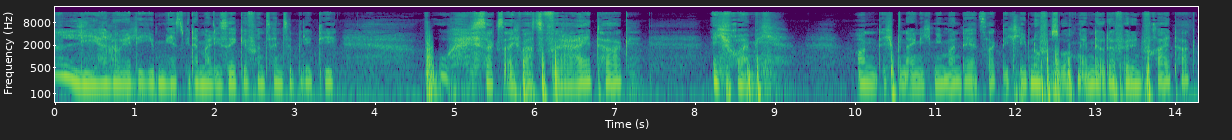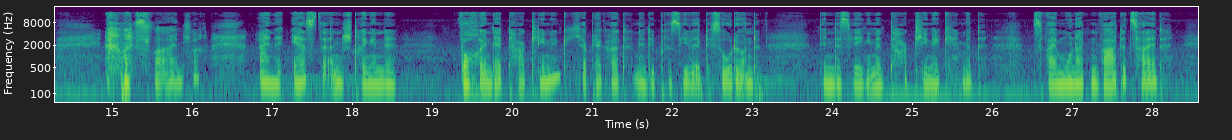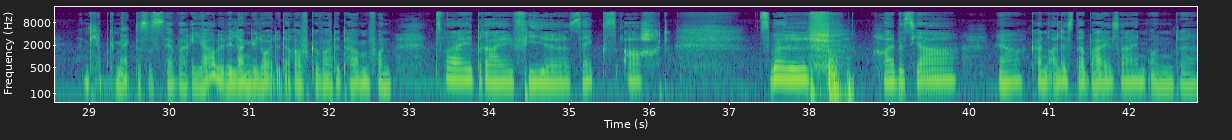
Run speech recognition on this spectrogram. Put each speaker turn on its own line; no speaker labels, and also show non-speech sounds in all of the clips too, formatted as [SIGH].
Hallo ihr Lieben, hier ist wieder mal die Säge von Sensibility. Puh, ich sag's euch, war es Freitag. Ich freue mich. Und ich bin eigentlich niemand, der jetzt sagt, ich lebe nur fürs Wochenende oder für den Freitag. [LAUGHS] Aber es war einfach eine erste anstrengende Woche in der Tagklinik. Ich habe ja gerade eine depressive Episode und bin deswegen in der Tagklinik mit zwei Monaten Wartezeit. Und ich habe gemerkt, das ist sehr variabel, wie lange die Leute darauf gewartet haben. Von zwei, drei, vier, sechs, acht, zwölf, halbes Jahr. Ja, kann alles dabei sein und äh,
